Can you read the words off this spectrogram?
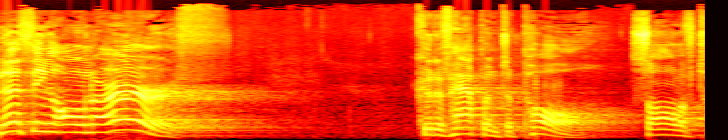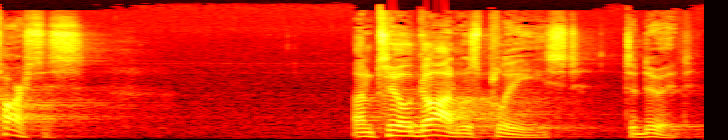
nothing on earth could have happened to Paul, Saul of Tarsus, until God was pleased to do it.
